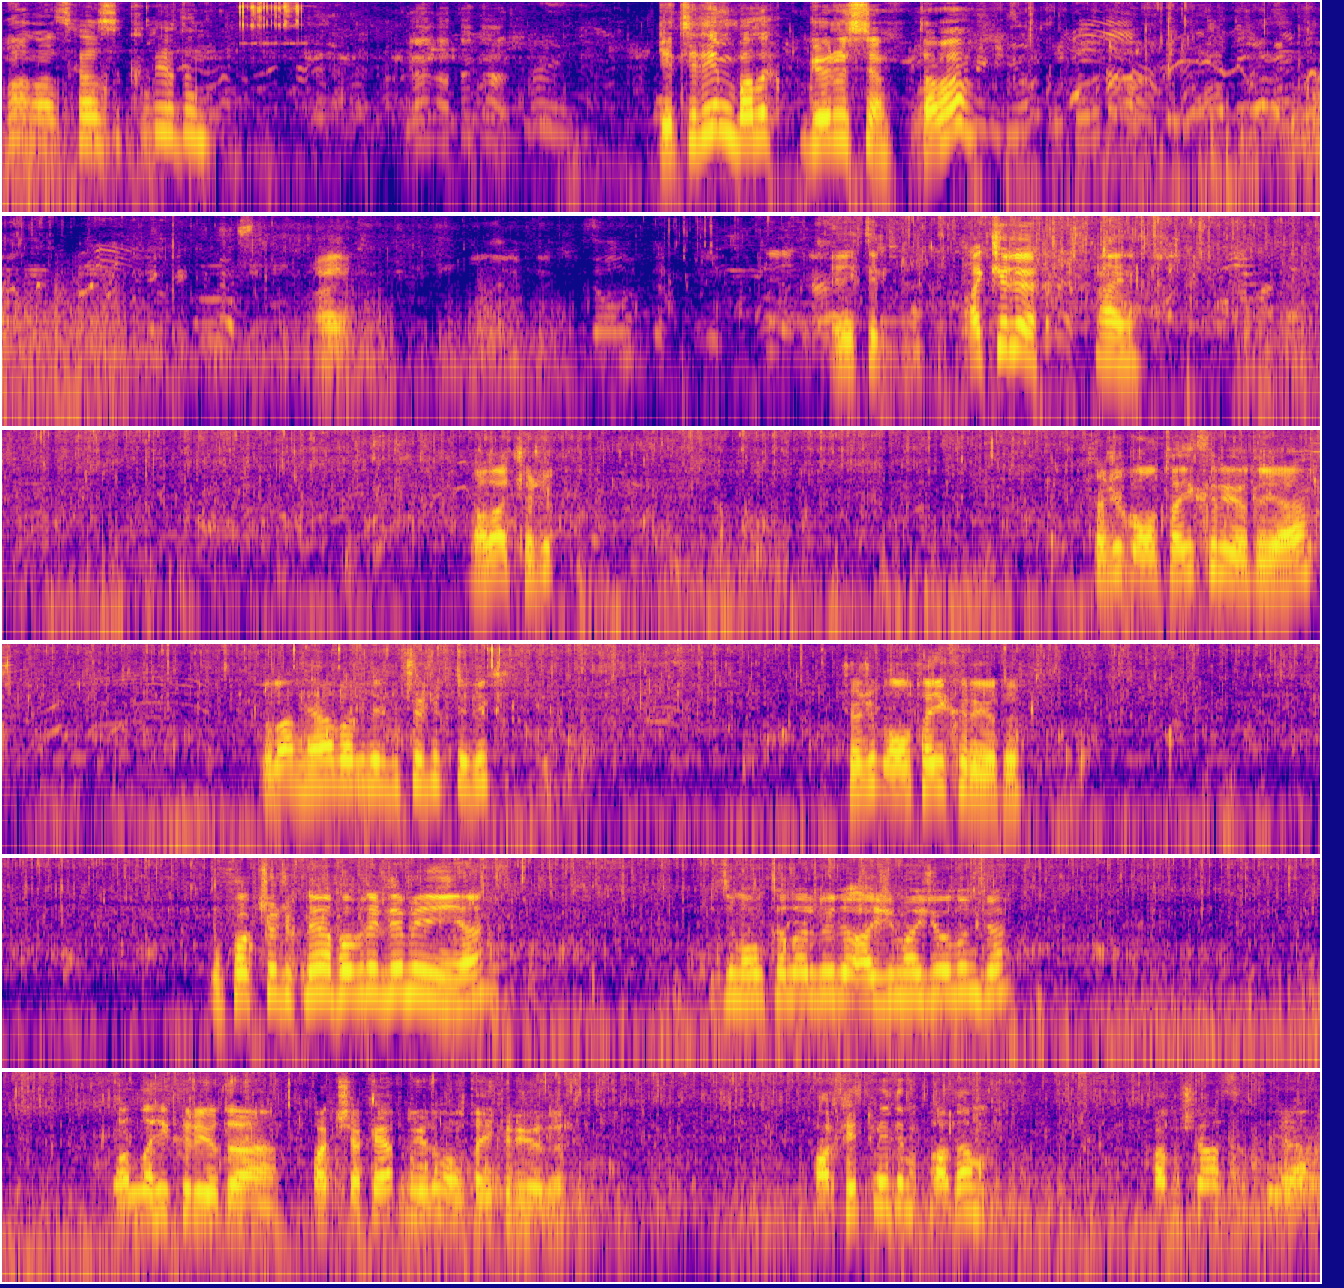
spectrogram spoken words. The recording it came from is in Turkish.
Aman az kalsın kırıyordun. Gel Atakan. Getireyim balık görürsün. Tamam? Aynen. Elektrikli. Akülü. Aynen. Valla çocuk Çocuk oltayı kırıyordu ya. Ulan ne yapabilir bir çocuk dedik. Çocuk oltayı kırıyordu. Ufak çocuk ne yapabilir demeyin ya. Bizim oltalar böyle acımacı olunca Vallahi kırıyordu ha. Bak şaka yapmıyorum oltayı kırıyordu. Fark etmedim adam kamışa asıldı ya.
